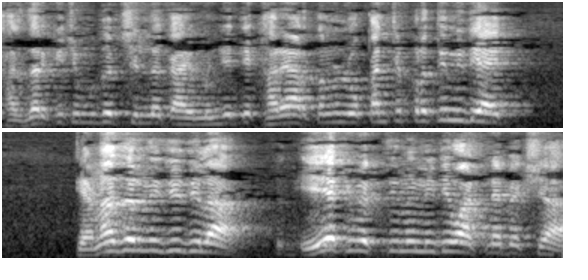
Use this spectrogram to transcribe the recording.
खासदारकीची मुदत शिल्लक आहे म्हणजे ते खऱ्या अर्थानं लोकांचे प्रतिनिधी आहेत. त्यांना जर निधी दिला एक व्यक्तीनं निधी वाटण्यापेक्षा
